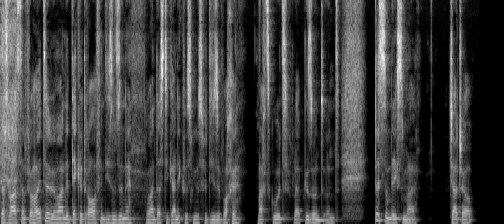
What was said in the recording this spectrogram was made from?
Das war's dann für heute. Wir machen den Deckel drauf in diesem Sinne. Waren das die Garnicus News für diese Woche. Macht's gut, bleibt gesund und bis zum nächsten Mal. Ciao, ciao.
